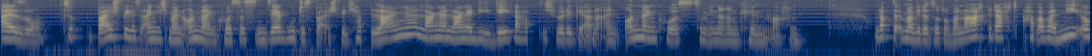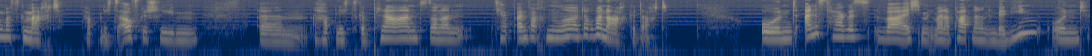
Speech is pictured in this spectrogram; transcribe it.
Also, zum Beispiel ist eigentlich mein Online-Kurs, das ist ein sehr gutes Beispiel. Ich habe lange, lange, lange die Idee gehabt, ich würde gerne einen Online-Kurs zum inneren Kind machen und habe da immer wieder so drüber nachgedacht, habe aber nie irgendwas gemacht. Habe nichts aufgeschrieben, ähm, habe nichts geplant, sondern ich habe einfach nur darüber nachgedacht. Und eines Tages war ich mit meiner Partnerin in Berlin und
